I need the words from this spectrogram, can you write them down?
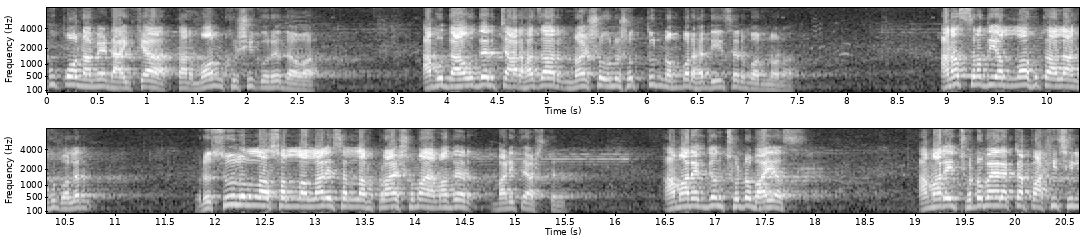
উপনামে ডাইকা, তার মন খুশি করে দেওয়া। আবু দাউদের চার হাজার নয়শো উনসত্তর নম্বর হাদিসের বর্ণনা। আনাস রাদি আল্লাহ আনহু বলেন রসুল্লাহ সাল্লা সাল্লাম প্রায় সময় আমাদের বাড়িতে আসতেন। আমার একজন ছোট ভাই আছে। আমার এই ছোট ভাইয়ের একটা পাখি ছিল,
